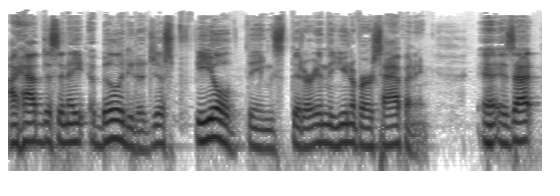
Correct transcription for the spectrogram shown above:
I have this innate ability to just feel things that are in the universe happening. Is that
